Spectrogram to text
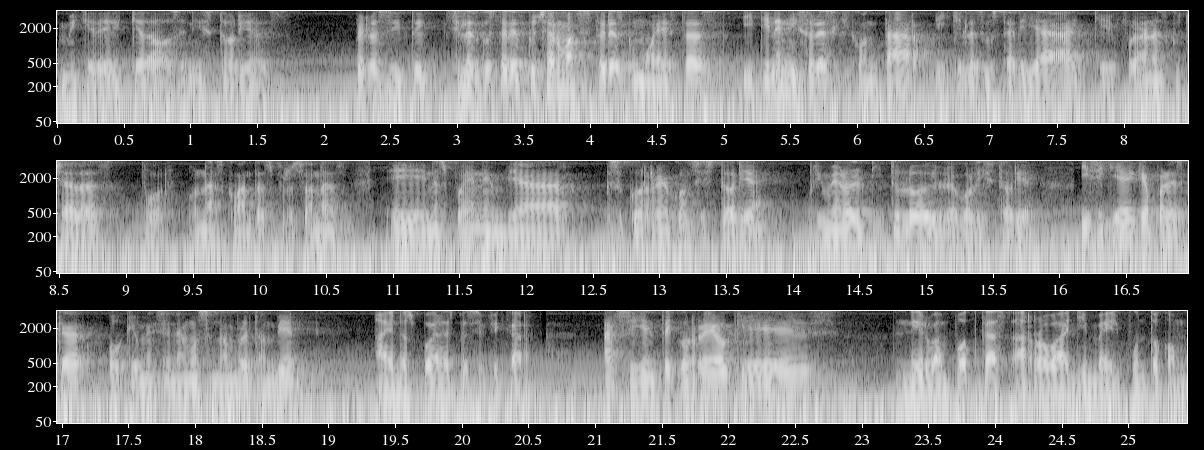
me quedé quedados en historias pero si, te, si les gustaría escuchar más historias como estas y tienen historias que contar y que les gustaría que fueran escuchadas por unas cuantas personas, eh, nos pueden enviar su correo con su historia. Primero el título y luego la historia. Y si quiere que aparezca o que mencionemos su nombre también. Ahí nos pueden especificar. Al siguiente correo que es... nirvanpodcast.gmail.com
